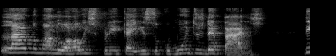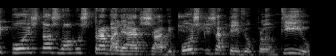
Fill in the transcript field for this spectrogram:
Lá no manual explica isso com muitos detalhes. Depois nós vamos trabalhar já, depois que já teve o plantio,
